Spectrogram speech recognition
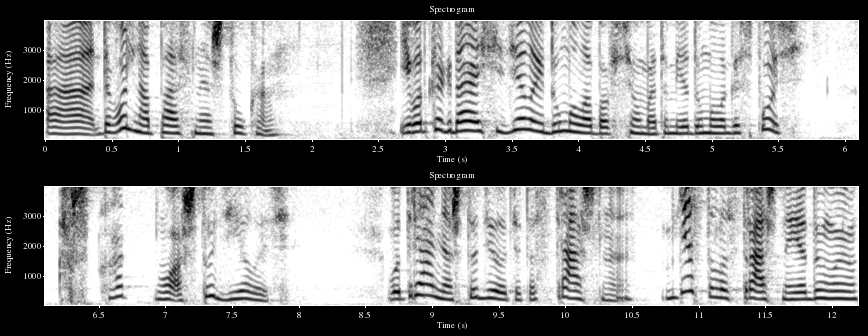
а, довольно опасная штука. И вот когда я сидела и думала обо всем этом, я думала, Господь, а, как, ну, а что делать? Вот реально, что делать? Это страшно. Мне стало страшно. Я думаю,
